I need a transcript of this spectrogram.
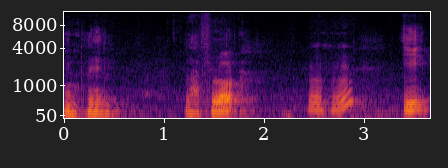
entre el- la flor y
